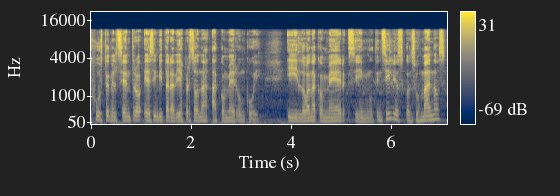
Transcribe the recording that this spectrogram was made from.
justo en el centro, es invitar a 10 personas a comer un cuy y lo van a comer sin utensilios, con sus manos,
